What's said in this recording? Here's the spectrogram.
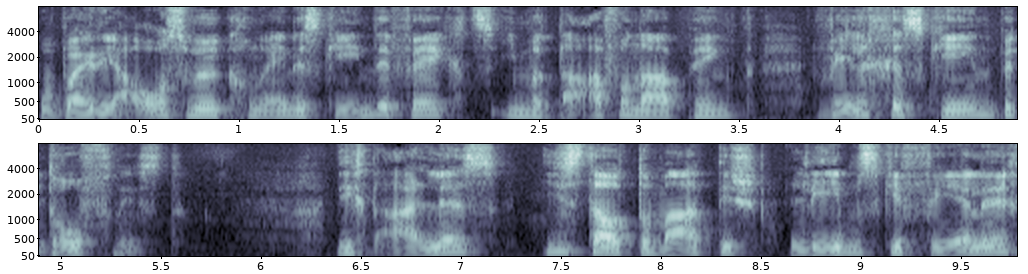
wobei die Auswirkung eines Gendefekts immer davon abhängt, welches Gen betroffen ist. Nicht alles ist automatisch lebensgefährlich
